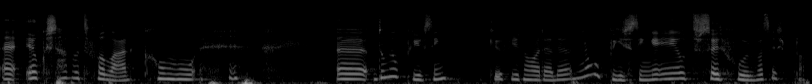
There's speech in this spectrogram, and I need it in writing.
Ah, eu gostava de falar como ah, do meu piercing que eu fiz na orelha. Não piercing, é o terceiro furo. Vocês, pronto,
